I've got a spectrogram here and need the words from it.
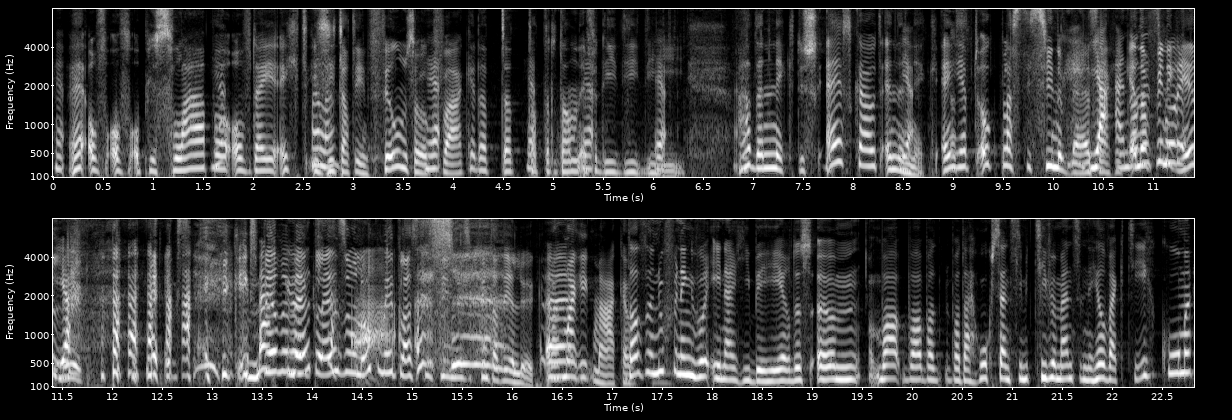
Ja. Hè, of, of op je slapen, of dat je echt... Je Voilà. ziet dat in films ook vaak, hè? Dat, dat, dat er dan even die... die, die... Ah, de nek. Dus ijskoud en de Ja. nek. En je hebt ook plasticine bij, Ja, en En dat vind ik heel ja. leuk. ik ik speel met mijn het. kleinzoon ook met plasticine, dus ik vind dat heel leuk. Wat Eh, mag ik maken? Dat is een oefening voor energiebeheer. Dus ehm, wat, wat, wat, wat dat hoogsensitieve mensen heel vaak tegenkomen,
